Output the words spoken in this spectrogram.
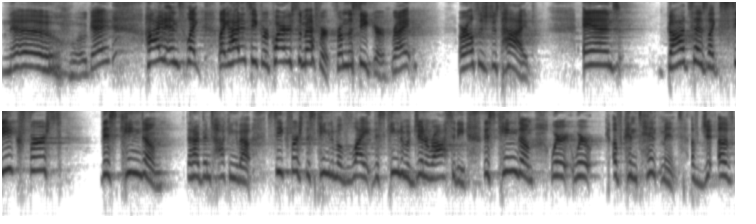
No, okay? Hide and like like hide and seek requires some effort from the seeker, right? Or else it's just hide. And God says like seek first this kingdom that I've been talking about. Seek first this kingdom of light, this kingdom of generosity, this kingdom where, where of contentment, of, of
